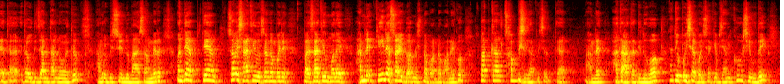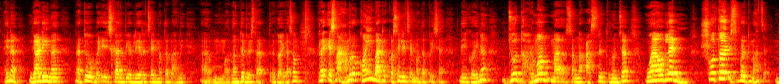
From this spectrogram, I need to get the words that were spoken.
यता यताउति जान थाल्नुभएको थियो हाम्रो विश्व हिन्दू महासङ्घले र अनि त्यहाँ त्यहाँ सबै साथीहरूसँग मैले साथीहरू मलाई हामीले केही न सहयोग गर्नुहोस् न भनेर भनेको। तत्काल छब्बिस हजार पैसा त्यहाँ हामीलाई हात हात दिनुभयो। त्यो पैसा भइसकेपछि हामी खुसी हुँदै होइन गाडीमा त्यो स्कर्पियो लिएर चाहिँ मतलब हामी अम, गन्तव्यस्थ गएका छौँ र यसमा हाम्रो कहीँबाट कसैले चाहिँ मतलब पैसा दिएको होइन जो धर्ममासँग आश्रित हुनुहुन्छ उहाँहरूलाई स्वतः।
